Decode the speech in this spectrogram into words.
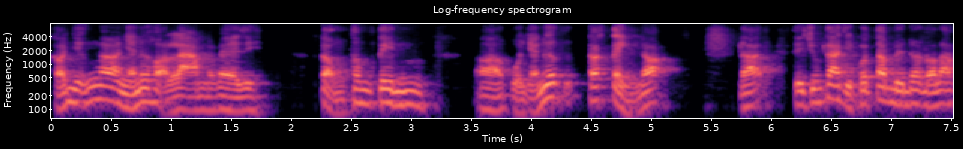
Có những ờ, nhà nước họ làm về gì? Cổng thông tin uh, của nhà nước các tỉnh đó. Đấy thì chúng ta chỉ quan tâm đến đó, đó là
